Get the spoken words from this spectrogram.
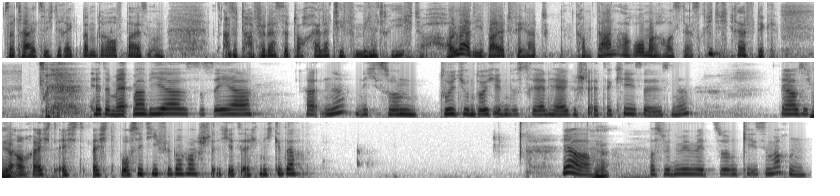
zerteilt sich direkt beim draufbeißen und also dafür, dass der doch relativ mild riecht, holla, die Waldfee hat, kommt da ein Aroma raus, der ist richtig kräftig. Da merkt man wieder, das ist eher hat, ne? Nicht so ein durch und durch industriell hergestellter Käse ist, ne? Ja, also ich bin ja. auch echt, echt, echt positiv überrascht. Hätte ich jetzt echt nicht gedacht. Ja, ja. was würden wir mit so einem Käse machen?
